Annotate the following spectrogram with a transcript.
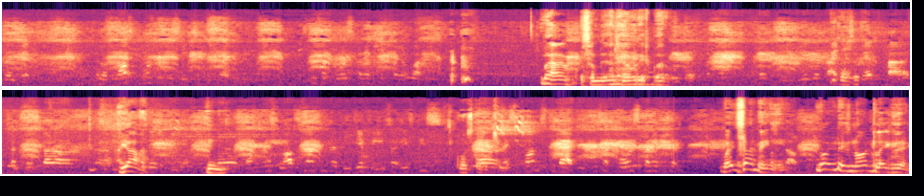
संकल्प। that? Is this a course correction? वैसा नहीं no it is not like that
